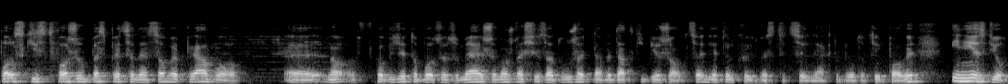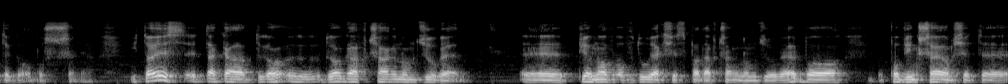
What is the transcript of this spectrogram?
polski stworzył bezprecedensowe prawo. E, no, w covid to było zrozumiałe, że można się zadłużać na wydatki bieżące, nie tylko inwestycyjne, jak to było do tej pory, i nie zdjął tego obostrzenia. I to jest taka dro droga w czarną dziurę E, pionowo w dół, jak się spada w czarną dziurę, bo powiększają się te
